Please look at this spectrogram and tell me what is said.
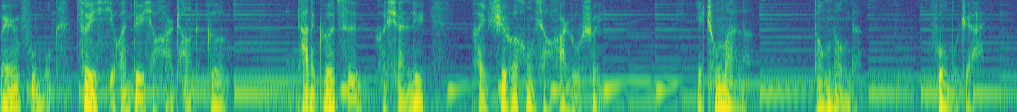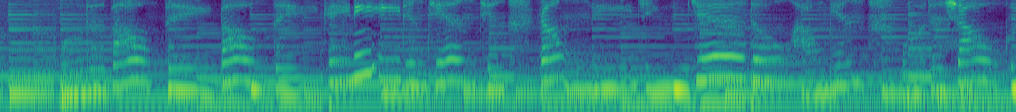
为人父母最喜欢对小孩唱的歌。他的歌词和旋律很适合哄小孩入睡，也充满了浓浓的父母之爱。我的宝贝宝贝，给你一点甜甜，让你今夜都好眠。我的小鬼。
